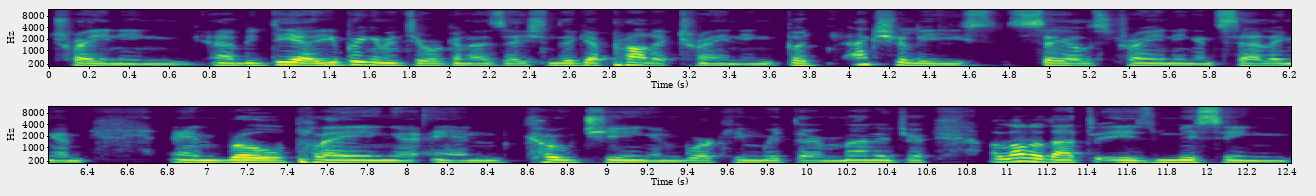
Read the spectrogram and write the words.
training. I mean, yeah, you bring them into your organization, they get product training, but actually sales training and selling and and role playing and coaching and working with their manager, a lot of that is missing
